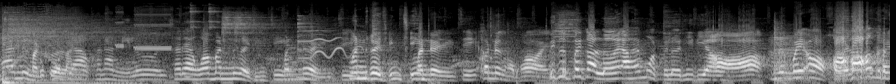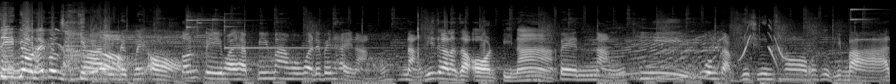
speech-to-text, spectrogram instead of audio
แค่หนึ่งมันเกิพูดดอะไรยาวขนาดนี้เลย แสดงว่ามันเหนื่อยจริงๆ มันเหนื่อยจริงๆมันเหนื่อยจริงๆมันเหนื่อยจริงๆข้อหนึ่งของพลอยพี่คือไปก่อนเลยเอาให้หมดไปเลยทีเดียว อ๋อนึกไม่ออกอ๋อขอก็จีนโยนให้กูคิดไม่ออกนึกไม่ออก ต้นปีพลอยแฮปปี้มากเพราะพลอยได้ไปถ่ายหนัง หนังที่กำลังจะออนปีหน้า เป็นหนังที่ร่วมกับที่ชื่นชอบก็คือพี่บาส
